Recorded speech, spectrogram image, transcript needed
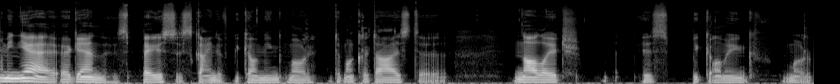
I mean, yeah, again, space is kind of becoming more democratized. Uh, knowledge is becoming more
